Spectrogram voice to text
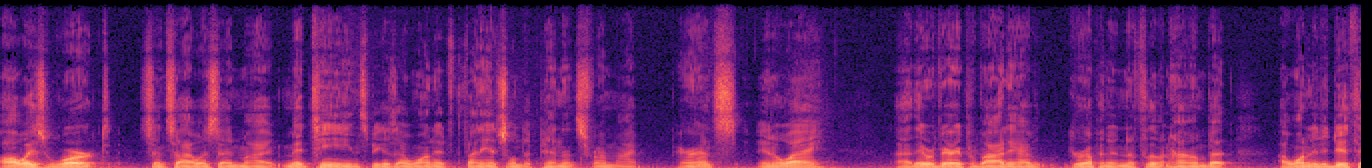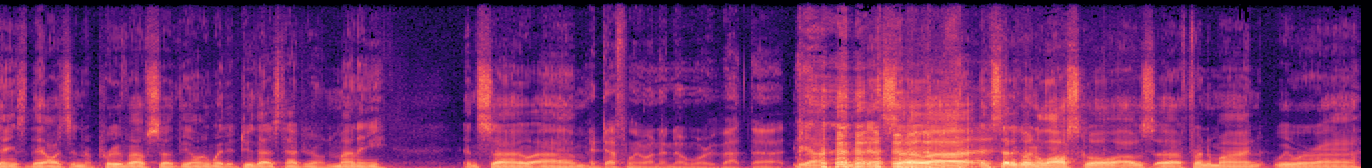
always worked since I was in my mid-teens because I wanted financial independence from my parents in a way. Uh, they were very providing. I grew up in an affluent home, but I wanted to do things that they always didn't approve of. So the only way to do that is to have your own money. And so um, I definitely want to know more about that. yeah, and, and so uh, instead of going to law school, I was uh, a friend of mine. We were uh,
